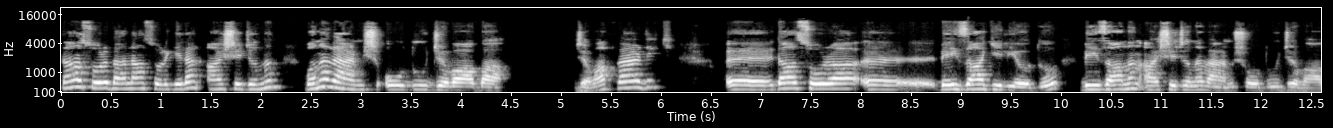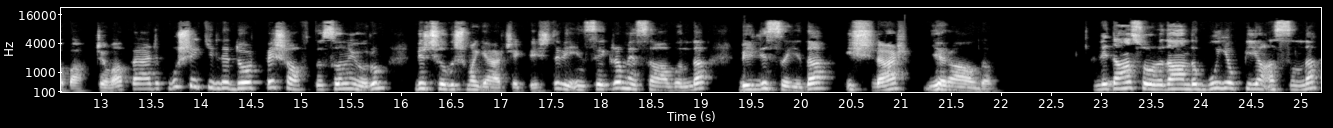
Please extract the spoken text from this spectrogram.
Daha sonra benden sonra gelen Ayşecan'ın bana vermiş olduğu cevaba cevap verdik. Ee, daha sonra e, Beyza geliyordu. Beyza'nın Ayşecan'a vermiş olduğu cevaba cevap verdik. Bu şekilde 4-5 hafta sanıyorum bir çalışma gerçekleşti ve Instagram hesabında belli sayıda işler yer aldı. Ve daha sonradan da bu yapıyı aslında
